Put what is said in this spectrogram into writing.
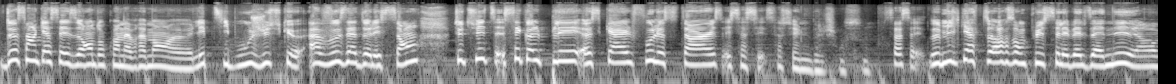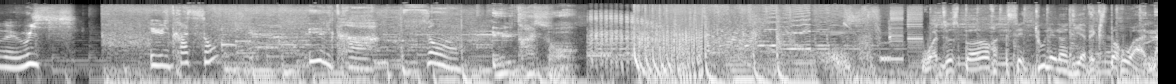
de 5 à 16 ans, donc on a vraiment euh, les petits bouts jusqu'à vos adolescents. Tout de suite, c'est Coldplay, A Sky Full of Stars, et ça c'est ça c'est une belle chanson. Ça c'est 2014 en plus, c'est les belles années, hein, mais oui. Ultrason. Ultra. Son. Ultrason. What the Sport, c'est tous les lundis avec Sport One.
